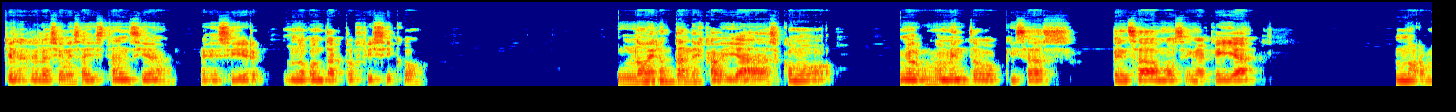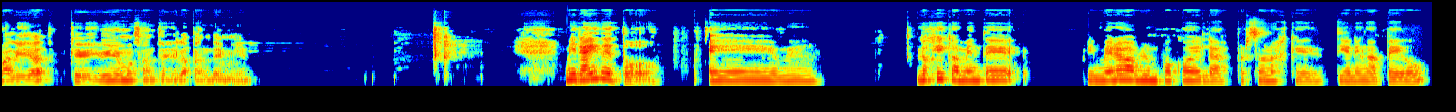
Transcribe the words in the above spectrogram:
que las relaciones a distancia, es decir, no contacto físico, no eran tan descabelladas como en algún momento quizás pensábamos en aquella normalidad que vivíamos antes de la pandemia? Mira, hay de todo. Em, lógicamente, Primero hablo un poco de las personas que tienen apego.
